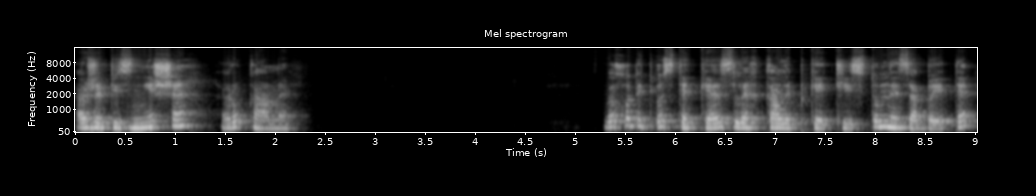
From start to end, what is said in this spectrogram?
а вже пізніше руками. Виходить ось таке злегка липке тісто, не забите,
